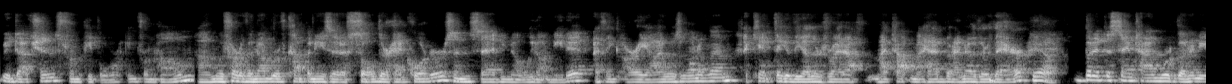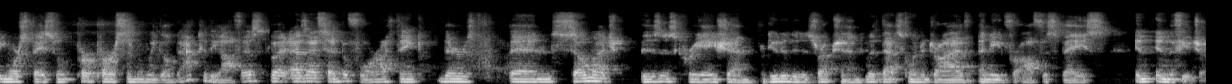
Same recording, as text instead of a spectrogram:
reductions from people working from home. Um, we've heard of a number of companies that have sold their headquarters and said, you know, we don't need it. I think REI was one of them. I can't think of the others right off my top of my head, but I know they're there. Yeah. But at the same time, we're going to need more space per person when we go back to the office. But as I said before, I think there's been so much business creation due to the disruption that that's going to drive a need for office space in, in the future.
